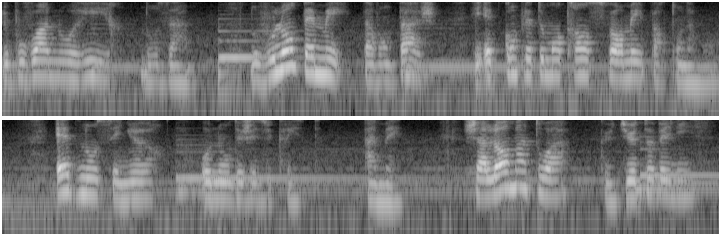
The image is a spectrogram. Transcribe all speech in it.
de pouvoir nourrir nos âmes. Nous voulons t'aimer davantage et être complètement transformés par ton amour. Aide-nous, Seigneur, au nom de Jésus-Christ. Amen. Shalom à toi, que Dieu te bénisse.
